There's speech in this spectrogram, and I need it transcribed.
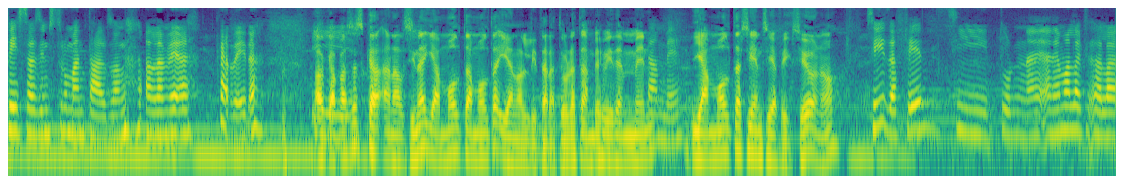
peces instrumentals en, en la meva carrera. El que passa és que en el cine hi ha molta, molta, i en la literatura també, evidentment, També. hi ha molta ciència-ficció, no? Sí, de fet, si torna, anem a la, a la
